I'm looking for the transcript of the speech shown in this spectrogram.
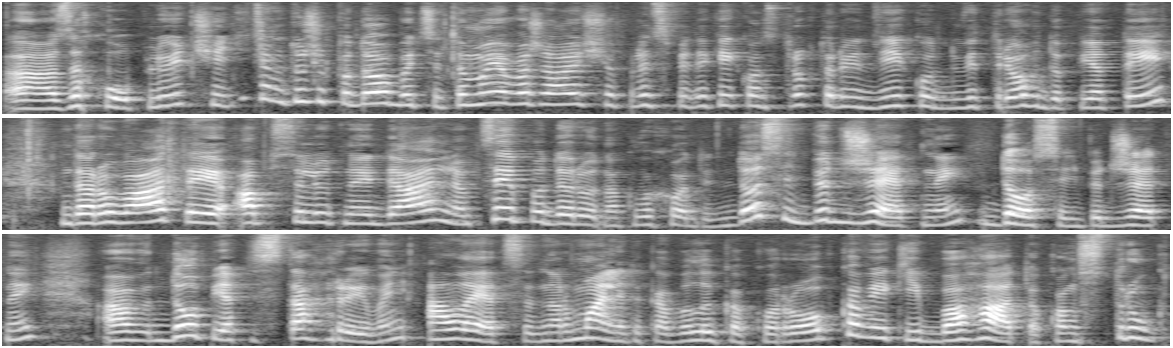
а, захоплююче. Дітям дуже подобається. Тому я вважаю, що в принципі такий конструктор від віку від 3 до 5 дарувати абсолютно ідеально. Цей подарунок виходить досить бюджетний, досить бюджетний, а, до 500 гривень, але це нормальна така велика коробка, в якій багато конструкторів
